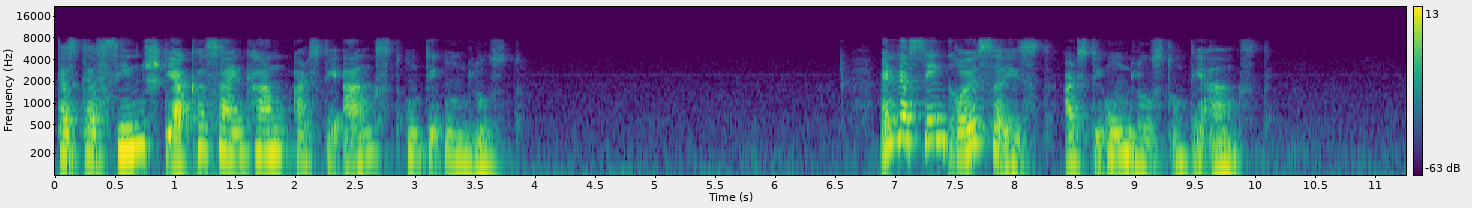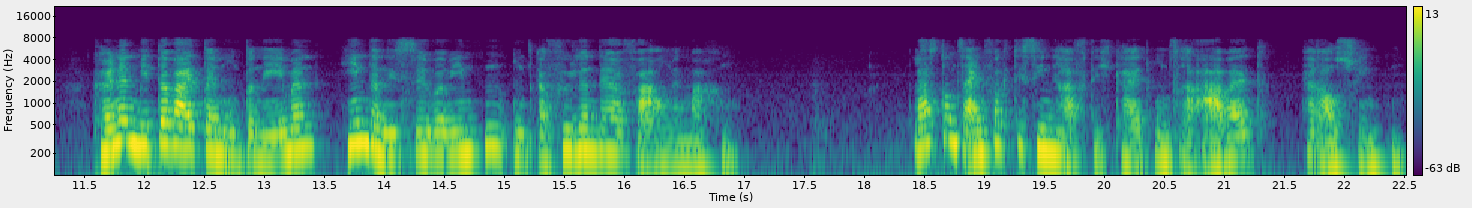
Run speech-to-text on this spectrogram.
dass der Sinn stärker sein kann als die Angst und die Unlust. Wenn der Sinn größer ist als die Unlust und die Angst, können Mitarbeiter im Unternehmen Hindernisse überwinden und erfüllende Erfahrungen machen. Lasst uns einfach die Sinnhaftigkeit unserer Arbeit herausfinden.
